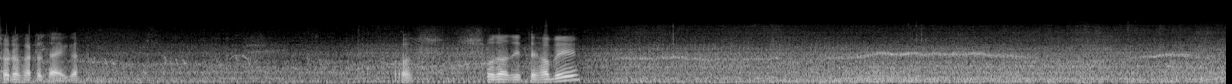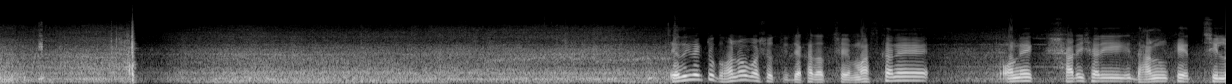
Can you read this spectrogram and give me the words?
ছোটোখাটো জায়গা। সোজা যেতে হবে। এদিকে একটু ঘন বসতি দেখা যাচ্ছে। মাঝখানে অনেক সারি সারি ধান ক্ষেত ছিল।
